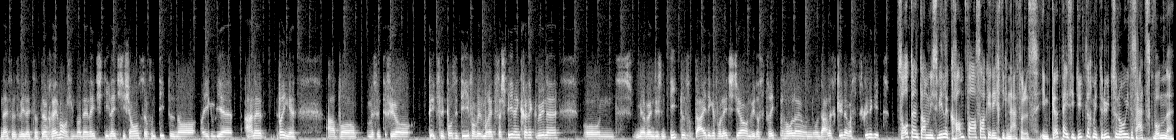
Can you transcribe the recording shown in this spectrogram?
Neffels will jetzt natürlich Revanche und noch die letzte, die letzte Chance auf den Titel noch, noch irgendwie anbringen. Aber wir sind dafür bisschen positiver, weil wir jetzt das Spiel haben können gewinnen und wir wollen unseren Titel verteidigen von letztes Jahr und wieder das Triple holen und, und alles gewinnen, was es zu gewinnen gibt. So tönt Amniswiller Kampfansage Richtung Neffels. Im Cup haben sie deutlich mit 3 zu 0 in den Sätzen gewonnen.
